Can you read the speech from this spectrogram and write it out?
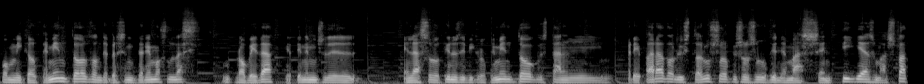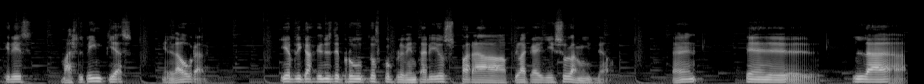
con microcementos, donde presentaremos una novedad que tenemos en, las soluciones de microcemento que están preparados, listos al uso, que son soluciones más sencillas, más fáciles, más limpias en la obra. Y aplicaciones de productos complementarios para placa de yeso laminado. ¿eh? Eh, la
